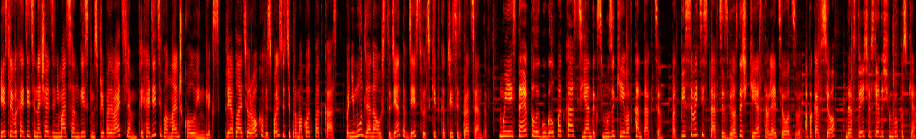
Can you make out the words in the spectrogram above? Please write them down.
Если вы хотите начать заниматься английским с преподавателем, приходите в онлайн-школу Inglix. При оплате уроков используйте промокод подкаст. По нему для новых студентов действует скидка 30%. Мы есть на Apple и Google Подкаст, Яндекс Музыки и во Вконтакте. Подписывайтесь, ставьте звездочки и оставляйте отзывы. А пока все. До встречи в следующем выпуске.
